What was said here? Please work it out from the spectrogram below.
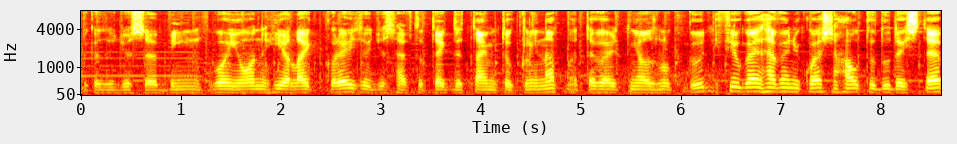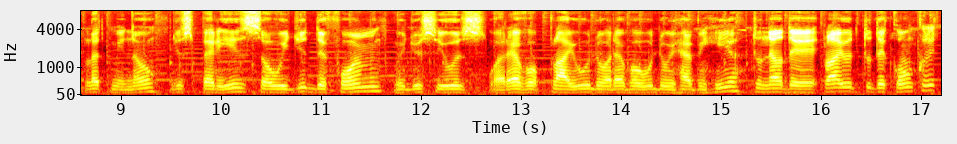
because it just uh, been going on here like crazy. We just have to take the time to clean up, but everything else look good. If you guys have any question how to do the step, let me know. Just very easy. So we did the forming. We just use whatever plywood, whatever wood we have in here. To nail the plywood to the concrete,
